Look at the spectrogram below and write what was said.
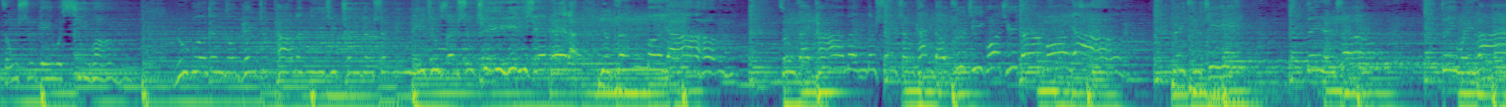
总是给我希望。如果能够陪着他们一起成长，生命里就算失去一些陪伴，又怎么样？总在他们的身上看到自己过去的模样，对自己、对人生、对未来。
